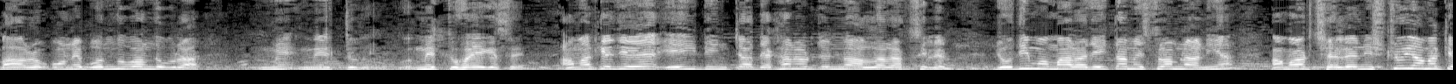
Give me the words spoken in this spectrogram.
বা আরও অনেক বন্ধু বান্ধবরা মৃত্যু মৃত্যু হয়ে গেছে। আমাকে যে এই দিনটা দেখানোর জন্য আল্লাহ রাখছিলেন, যদি মারা যাইতাম ইসলাম না নিয়ে, আমার ছেলে নিশ্চয়ই আমাকে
